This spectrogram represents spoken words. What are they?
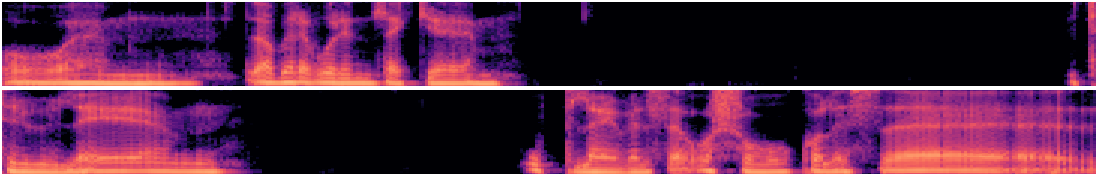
og um, det har bare vært en slik utrolig opplevelse å se hvordan uh,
